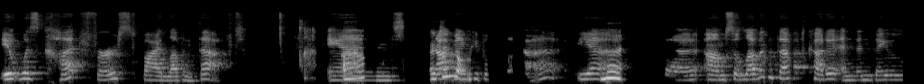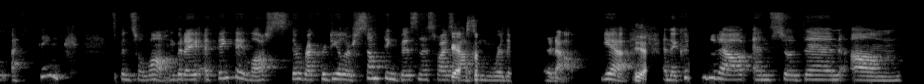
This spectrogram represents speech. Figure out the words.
it was cut first by Love and Theft, and uh, not many people that. Yeah. No. Um, so Love and Theft cut it, and then they, I think it's been so long, but I, I think they lost their record deal or something business wise yeah, happened so- where they put it out. Yeah. yeah. And they couldn't put it out. And so then um,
